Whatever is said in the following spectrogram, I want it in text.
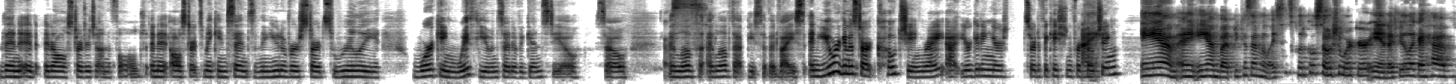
then it it all started to unfold and it all starts making sense and the universe starts really working with you instead of against you. So I love I love that piece of advice. And you are going to start coaching, right? At, you're getting your certification for coaching? Am, I am, but because I'm a licensed clinical social worker and I feel like I have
